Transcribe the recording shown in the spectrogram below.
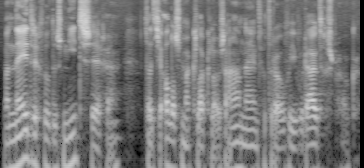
Maar nederig wil dus niet zeggen dat je alles maar klakloos aanneemt wat er over je wordt uitgesproken.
